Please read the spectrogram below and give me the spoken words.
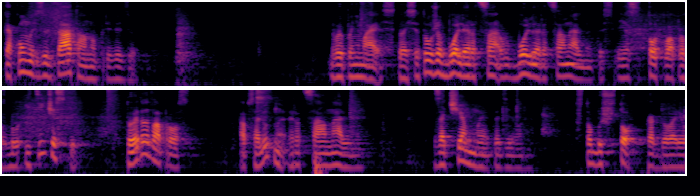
к какому результату оно приведет. Вы понимаете, то есть это уже более, раци... более рационально. То есть если тот вопрос был этический, то этот вопрос абсолютно рациональный. Зачем мы это делаем? Чтобы что, как говорил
